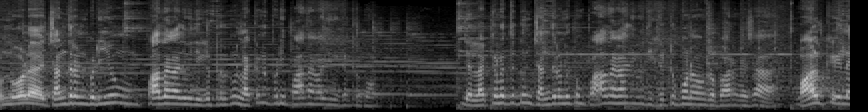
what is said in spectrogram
உன்னோட சந்திரன்படியும் பாதகாதிபதி கெட்டிருக்கும் லக்கணப்படி பாதகாதிபதி கெட்டிருக்கும். இந்த லக்கணத்துக்கும் சந்திரனுக்கும் பாதகாதிபதி கெட்டு போனவங்க பாருங்கள் சார். வாழ்க்கையில்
